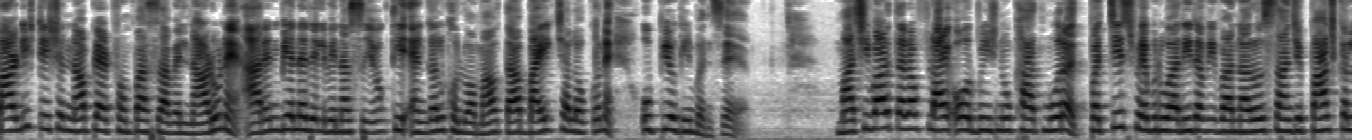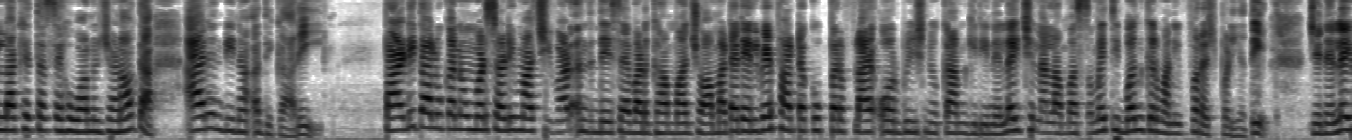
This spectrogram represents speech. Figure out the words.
પારડી સ્ટેશનના પ્લેટફોર્મ પાસે આવેલ નાડુને આરએનબી અને રેલવેના સહયોગથી એંગલ ખોલવામાં આવતા બાઇક ચાલકોને ઉપયોગી બનશે. માછીવાડ તરફ ફ્લાય ઓવરબ્રિજનું ખાતમુહૂર્ત પચીસ ફેબ્રુઆરી રવિવારના રોજ સાંજે પાંચ કલાકે થશે હોવાનું જણાવતા આરએનબીના અધિકારી. પારડી તાલુકાના ઉમરસાડી માછીવાડ અને દેસાઈવાડ ગામમાં જવા માટે રેલવે ફાટક ઉપર ફ્લાય બ્રિજનું કામગીરીને લઈ છેલ્લા લાંબા સમયથી બંધ કરવાની ફરજ પડી હતી, જેને લઈ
